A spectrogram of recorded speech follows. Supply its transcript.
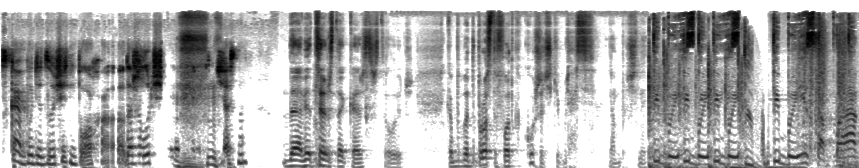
Пускай будет звучить неплохо, даже лучше, честно. Да, мне тоже так кажется, что лучше. Как бы это просто фотка кошечки, блядь, обычный. Ты бы, ты бы, ты бы, ты бы собак.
